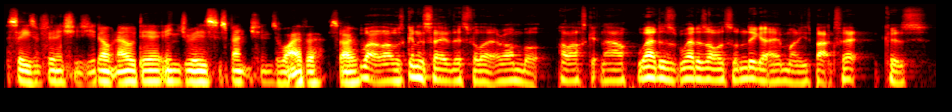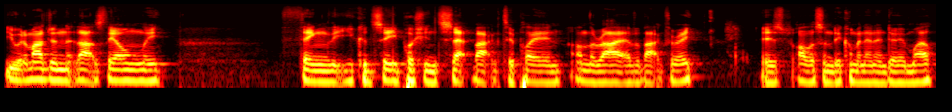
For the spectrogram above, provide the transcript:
the season finishes. You don't know, dear. Injuries, suspensions, or whatever. So Well, I was going to save this for later on, but I'll ask it now. Where does where does Sunday get him when he's back fit? Because you would imagine that that's the only thing that you could see pushing Sepp back to playing on the right of a back three is Sunday coming in and doing well.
